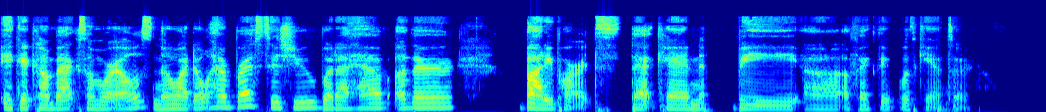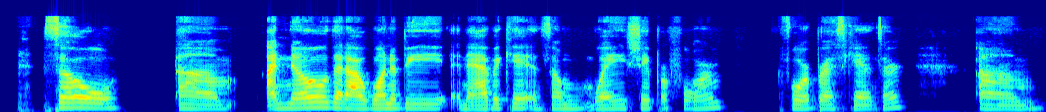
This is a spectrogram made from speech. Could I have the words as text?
it could come back somewhere else. No, I don't have breast tissue, but I have other body parts that can be uh, affected with cancer. So, um, I know that I want to be an advocate in some way, shape, or form for breast cancer. Um,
